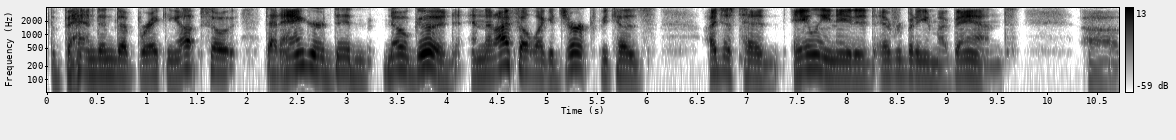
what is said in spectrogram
the band ended up breaking up. So that anger did no good. And then I felt like a jerk because I just had alienated everybody in my band. Uh,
